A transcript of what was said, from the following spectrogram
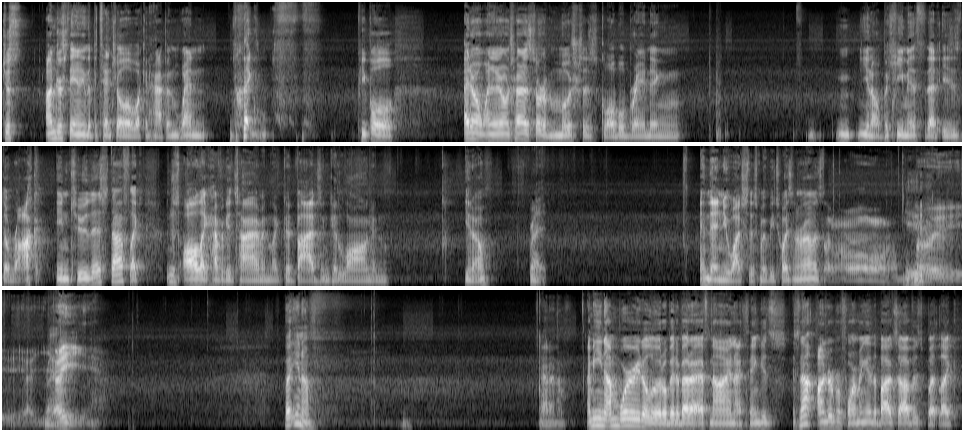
just understanding the potential of what can happen when like people. I don't know when they don't try to sort of mush this global branding, you know, behemoth that is The Rock into this stuff. Like, just all like have a good time and like good vibes and get along and you know. Right. And then you watch this movie twice in a row. It's like, oh, Yeah. boy, Right. But you know, I don't know. I mean, I'm worried a little bit about our F9. I think it's it's not underperforming at the box office, but like,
